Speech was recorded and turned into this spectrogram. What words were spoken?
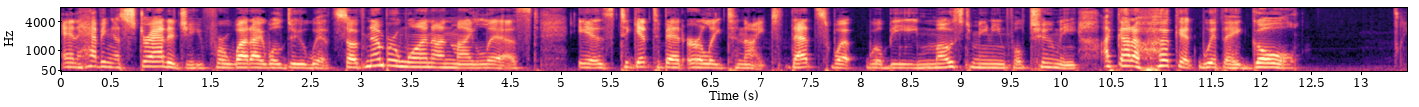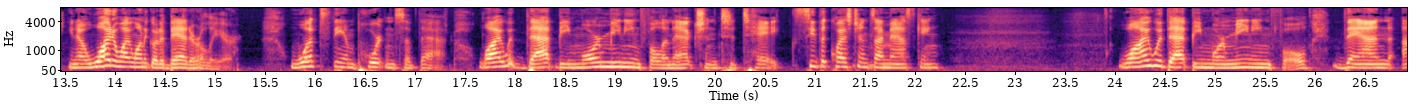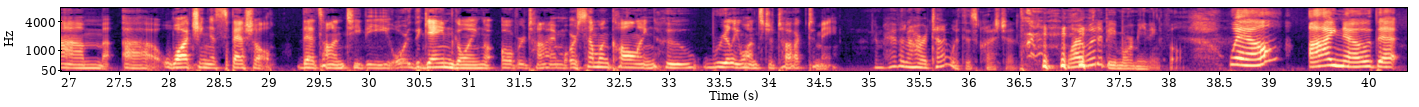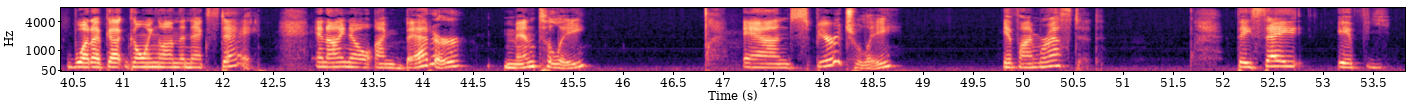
and having a strategy for what I will do with. So, if number one on my list is to get to bed early tonight, that's what will be most meaningful to me. I've got to hook it with a goal. You know, why do I want to go to bed earlier? What's the importance of that? Why would that be more meaningful an action to take? See the questions I'm asking? Why would that be more meaningful than um, uh, watching a special that's on TV or the game going overtime or someone calling who really wants to talk to me? I'm having a hard time with this question. Why would it be more meaningful? Well, I know that what I've got going on the next day. And I know I'm better mentally and spiritually if I'm rested. They say if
